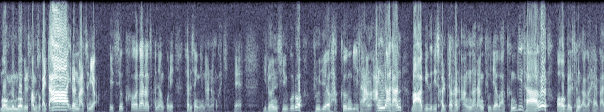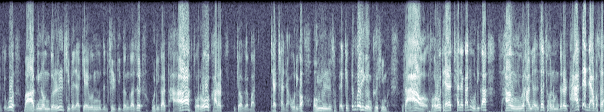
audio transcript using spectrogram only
먹는 먹일 사무소가 있다 이런 말씀이요. 이 지금 커다란 사냥꾼이 새로 생겨나는 거지. 예. 이런 식으로 규제와 근기사항, 악랄한 마귀들이 설정한 악랄한 규제와 근기사항을 어길 생각을 해가지고 마귀놈들, 지배자 계급놈들이 즐기던 것을 우리가 다 서로 가르쳐, 막, 되찾아 우리가 억눌려서 뺏겼던 거지 그 힘을. 다 도로 되찾아가지고 우리가 상류하면서 저놈들을 다 때려잡아서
